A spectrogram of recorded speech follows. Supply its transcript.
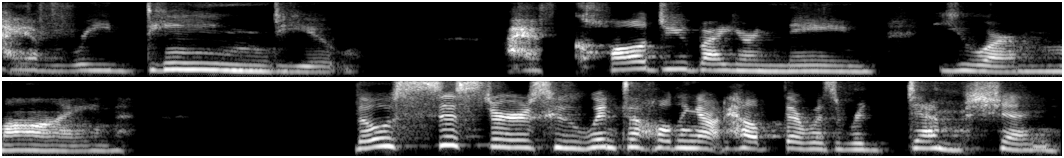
I have redeemed you. I have called you by your name. You are mine. Those sisters who went to holding out help, there was redemption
